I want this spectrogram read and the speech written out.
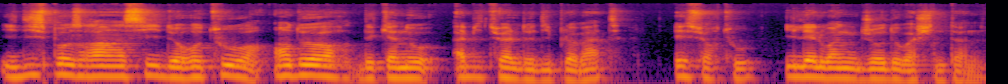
Il disposera ainsi de retour en dehors des canaux habituels de diplomate et surtout, il éloigne Joe de Washington.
